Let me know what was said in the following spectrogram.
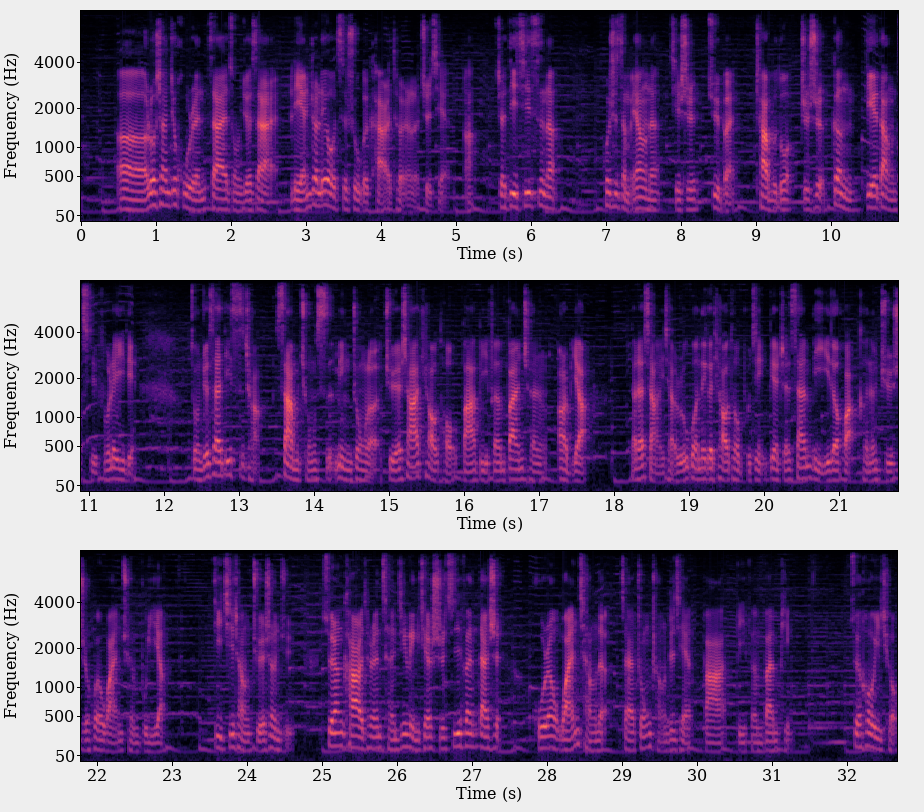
呃，洛杉矶湖人在总决赛连着六次输给凯尔特人了。之前啊，这第七次呢，会是怎么样呢？其实剧本差不多，只是更跌宕起伏了一点。总决赛第四场，萨姆琼斯命中了绝杀跳投，把比分扳成二比二。大家想一下，如果那个跳投不进，变成三比一的话，可能局势会完全不一样。第七场决胜局，虽然凯尔特人曾经领先十七分，但是湖人顽强的在中场之前把比分扳平。最后一球，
